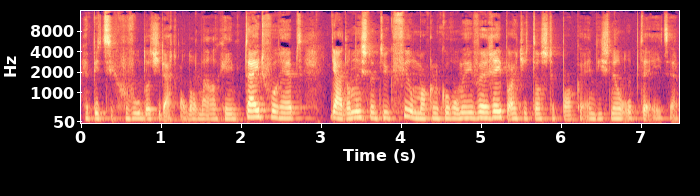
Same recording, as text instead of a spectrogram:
Heb je het gevoel dat je daar allemaal geen tijd voor hebt? Ja, dan is het natuurlijk veel makkelijker om even een reep uit je tas te pakken en die snel op te eten.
